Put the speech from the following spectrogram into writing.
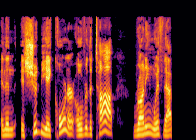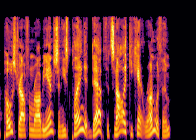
and then it should be a corner over the top running with that post route from Robbie Anderson. He's playing at depth. It's not like he can't run with him.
